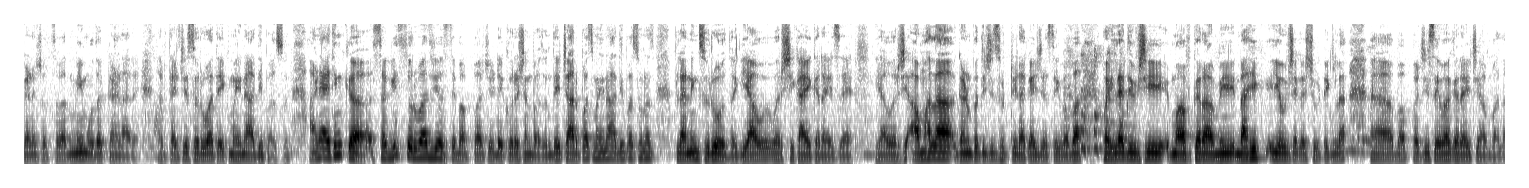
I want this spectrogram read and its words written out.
गणेशोत्सवात मी मोदक करणार आहे. तर त्याची सुरुवात एक महिना आधीपासून. आणि आय थिंक सगळीच सुरुवात जी असते बाप्पाची डेकोरेशनपासून ते चार पाच महिना आधीपासूनच प्लॅनिंग सुरू होतं की या वर्षी काय करायचं आहे यावर्षी आम्हाला गणपतीची सुट्टी टाकायची असते की बाबा पहिल्या दिवशी माफ करा आम्ही नाही येऊ शकत शूटिंगला अं, बाप्पाची सेवा करायची आम्हाला.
